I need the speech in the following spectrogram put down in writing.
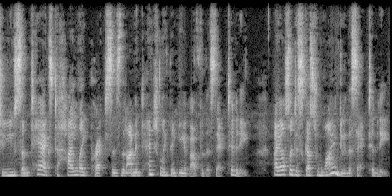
to use some tags to highlight practices that I'm intentionally thinking about for this activity. I also discussed why I'm doing this activity.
